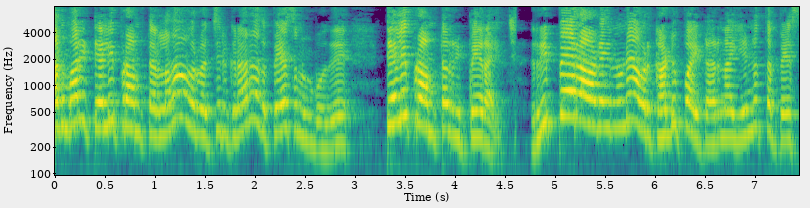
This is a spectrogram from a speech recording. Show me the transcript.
அது மாதிரி டெலிபிராம்டர்ல தான் அவர் வச்சிருக்கிறாரு அதை பேசணும் போது டெலிபிராம்டர் ரிப்பேர் ஆயிடுச்சு. ரிப்பேர் ஆடையணுன்னே அவர் கடுப்பாயிட்டாரு. நான் என்னத்தை பேச?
